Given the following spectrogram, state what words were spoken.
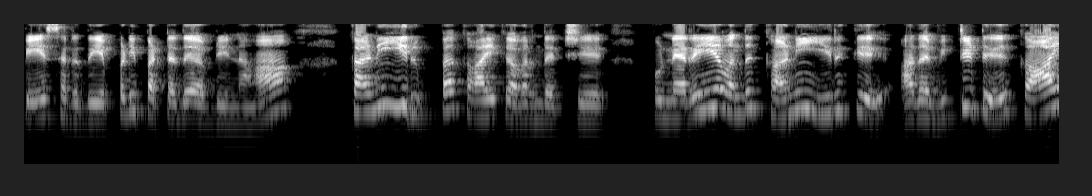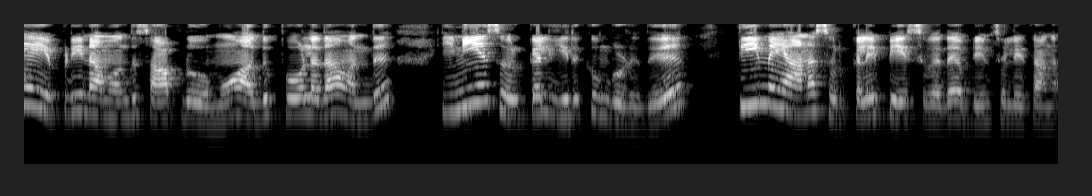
பேசுறது எப்படிப்பட்டது அப்படின்னா கனி இருப்ப காய் கவர்ந்துச்சு. நிறைய வந்து கனி இருக்கு. அதை விட்டுட்டு காயை எப்படி நாம வந்து சாப்பிடுவோமோ அது போலதான் வந்து இனிய சொற்கள் இருக்கும் பொழுது தீமையான சொற்களை பேசுவது அப்படின்னு சொல்லியிருக்காங்க.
